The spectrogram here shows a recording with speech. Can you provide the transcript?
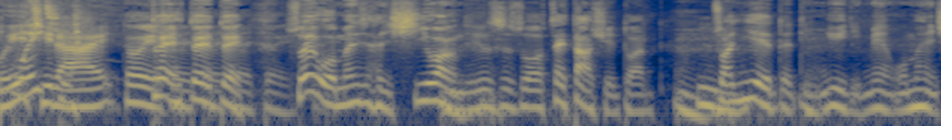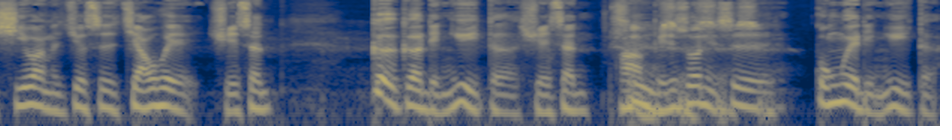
围起来。对对对对，所以我们很希望的就是说，在大学端专业的领域里面，我们很希望的就是教会学生各个领域的学生。啊，比如说你是。工位领域的，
